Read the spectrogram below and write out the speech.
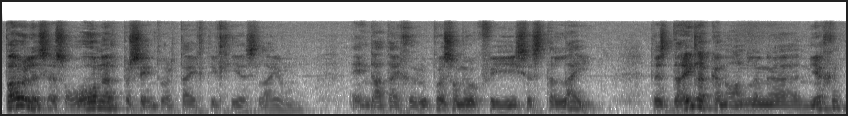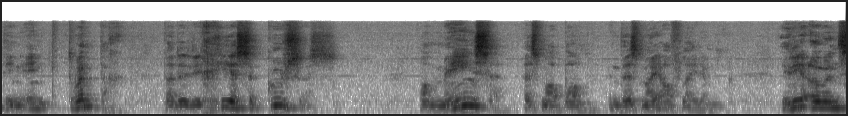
Paulus is 100% oortuig die Gees lei hom en dat hy geroep is om ook vir Jesus te lei. Dis duidelik in Handelinge 19 en 20 dat dit die Gees se koers is. Maar mense is maar bang en dis my afleiding. Hierdie ouens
